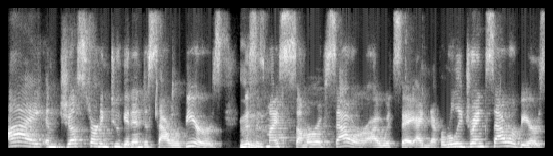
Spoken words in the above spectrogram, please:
I am just starting to get into sour beers. This mm. is my summer of sour, I would say. I never really drank sour beers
